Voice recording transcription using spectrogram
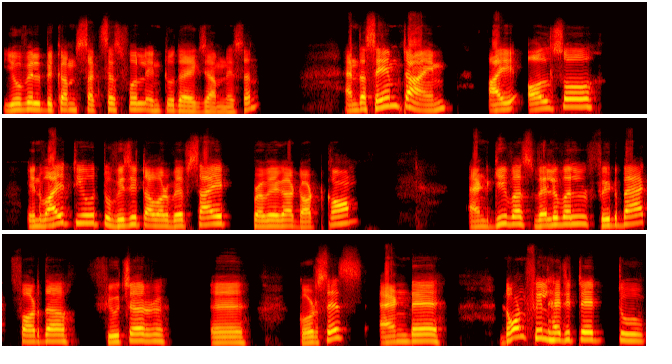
you will become successful into the examination and the same time, I also invite you to visit our website, pravegaa.com, and give us valuable feedback for the future uh, courses. And uh, don't feel hesitate to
